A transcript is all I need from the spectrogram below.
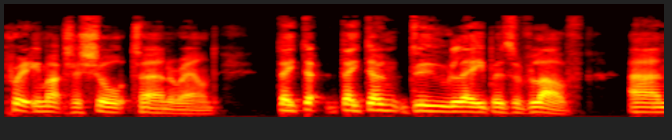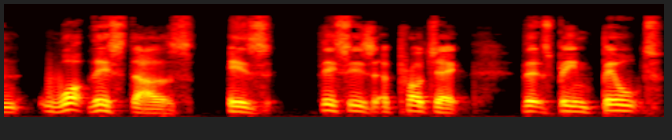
pretty much a short turnaround. They do, they don't do labours of love, and what this does is this is a project that's been built,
